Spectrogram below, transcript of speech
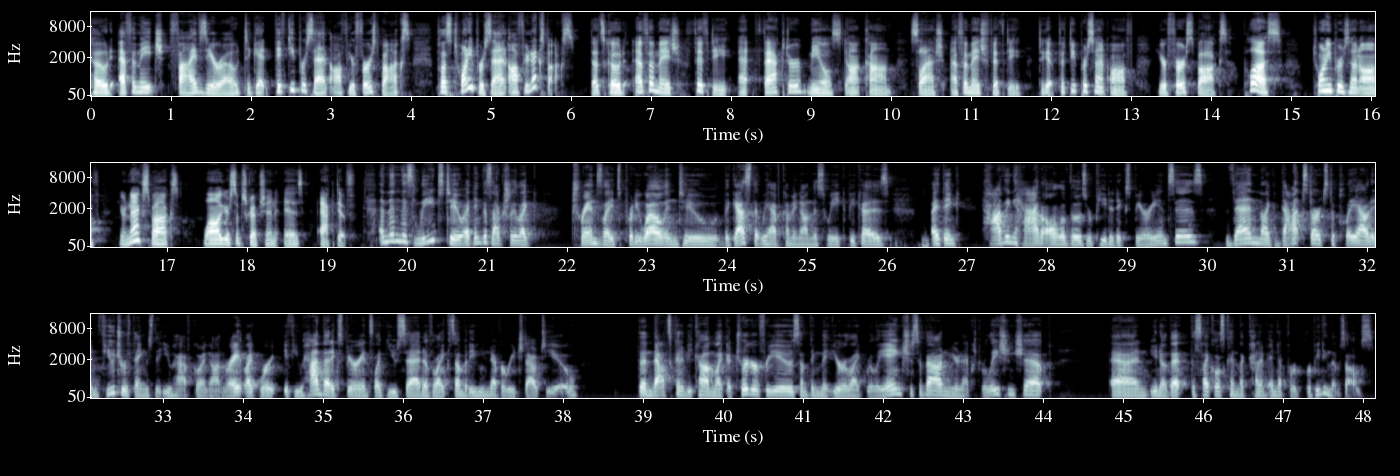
code FMH50 to get 50% off your first box plus 20% off your next box. That's code FMH50 at factormeals.com slash FMH50 to get 50% off your first box plus 20% off your next box while your subscription is active. And then this leads to, I think this actually like translates pretty well into the guest that we have coming on this week because I think having had all of those repeated experiences, then like that starts to play out in future things that you have going on, right? Like where if you had that experience, like you said, of like somebody who never reached out to you, then that's going to become like a trigger for you, something that you're like really anxious about in your next relationship. And you know that the cycles can like kind of end up re- repeating themselves.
